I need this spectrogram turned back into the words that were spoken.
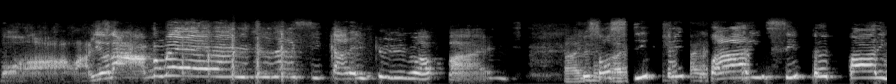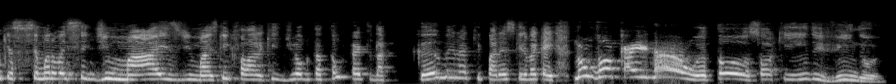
bola! Leonardo Mendes! Esse cara é incrível, rapaz. Aí, Pessoal, aí, se preparem, se preparem, que essa semana vai ser demais, demais. Quem que falaram aqui? O Diogo tá tão perto da câmera que parece que ele vai cair. Não vou cair, não! Eu tô só aqui indo e vindo.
